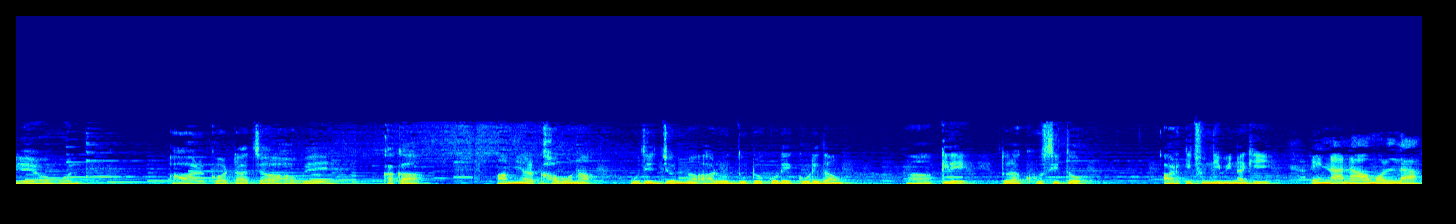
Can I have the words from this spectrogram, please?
রে অমল আর কটা চা হবে? কাকা আমি আর খাব না। ওদের জন্য আরও দুটো করে করে দাও। কিরে তোরা খুশি তো? আর কিছু নিবি নাকি? এই না না অমলদা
